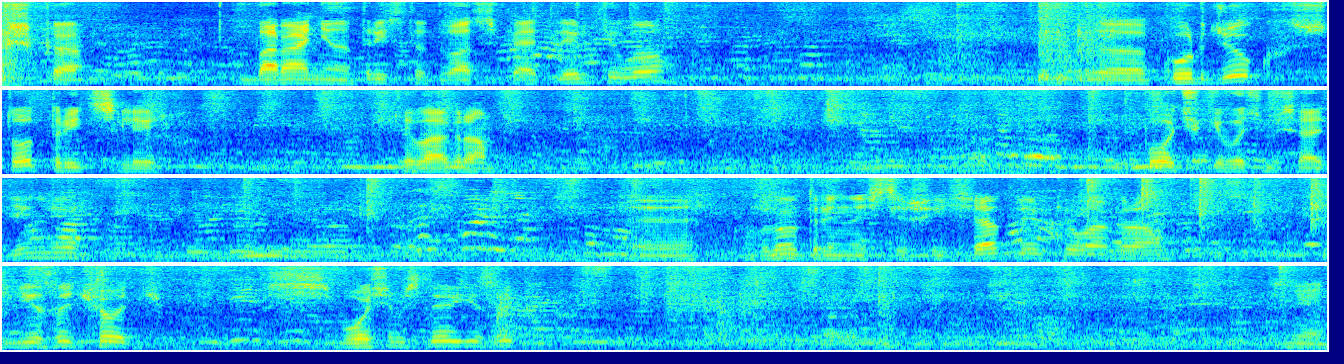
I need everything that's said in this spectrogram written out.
Мышка баранина 325 лир кило. Э, Курдюк 130 лир килограмм. Почки 81 лир. Э, внутренности 60 лир килограмм. Язычок 80 лир язык. Нет.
